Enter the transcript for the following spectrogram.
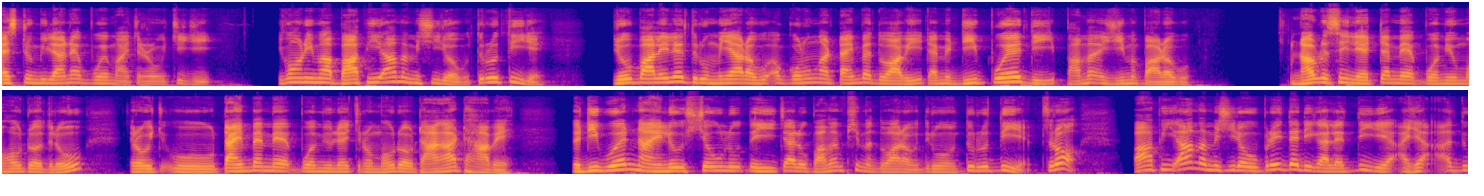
Aston Villa နဲ့ပွဲမှာကျွန်တော်တို့ကြည့်ကြည့်ဒီကောင်တွေမှာဘာဖီအားမှမရှိတော့ဘူးသူတို့သိတယ် ယူရိုပါလေးလည်းသူတို့မရတော့ဘူးအကုန်လုံးကတိုင်ပက်သွားပြီဒါပေမဲ့ဒီပွဲဒီဘာမှအရေးမပါတော့ဘူးနောက်တစ်ဆင့်လည်းတက်မဲ့ပွဲမျိုးမဟုတ်တော့သလိုကျွန်တော်ဟိုတိုင်ပက်မဲ့ပွဲမျိုးလည်းကျွန်တော်မဟုတ်တော့ဒါကဒါပဲဒီပွဲနိုင်လို့ရှုံးလို့တည်ကြလို့ဘာမှဖြစ်မသွားတော့ဘူးသူတို့သူတို့သိရဆိုတော့ဘာဖီအားမှမရှိတော့ဘူးပြိတက်တွေကလည်းသိတယ်အရာအသူ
